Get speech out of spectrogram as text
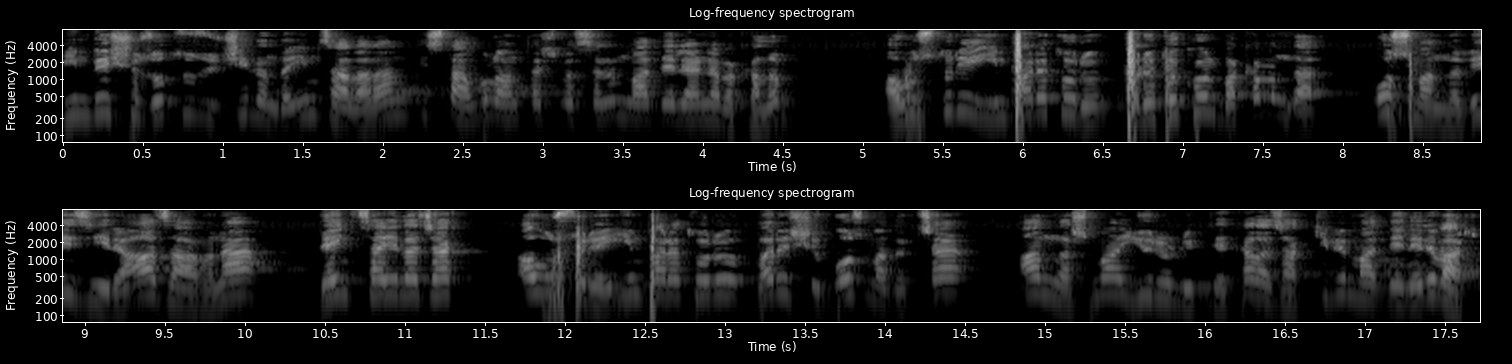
1533 yılında imzalanan İstanbul Antlaşması'nın maddelerine bakalım. Avusturya İmparatoru protokol bakımından Osmanlı Veziri Azamına denk sayılacak. Avusturya İmparatoru barışı bozmadıkça anlaşma yürürlükte kalacak gibi maddeleri var.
